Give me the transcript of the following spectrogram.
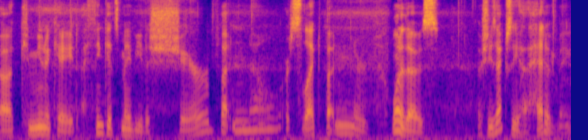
uh, communicate, I think it's maybe the share button now, or select button, or one of those. Oh, she's actually ahead of me.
